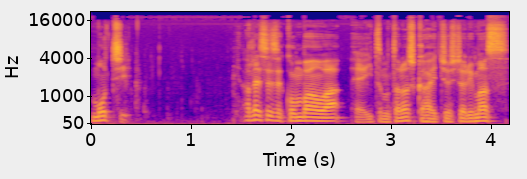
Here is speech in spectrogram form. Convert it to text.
もち新井先生こんばんは、えーいつも楽しく拝聴しております、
